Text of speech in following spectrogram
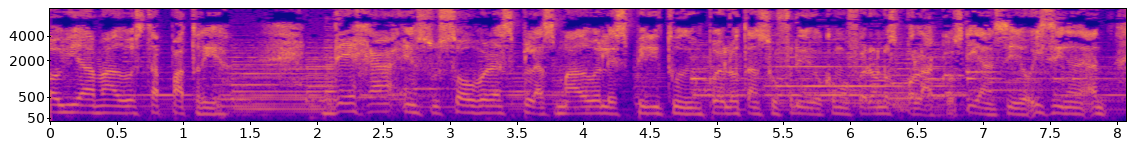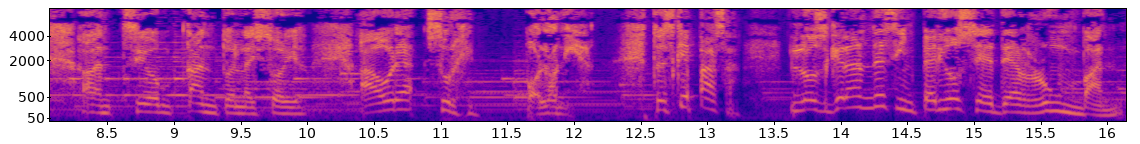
Había amado esta patria, deja en sus obras plasmado el espíritu de un pueblo tan sufrido como fueron los polacos y han sido, y han, han sido tanto en la historia. Ahora surgen Polonia. Entonces, ¿qué pasa? Los grandes imperios se derrumban.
